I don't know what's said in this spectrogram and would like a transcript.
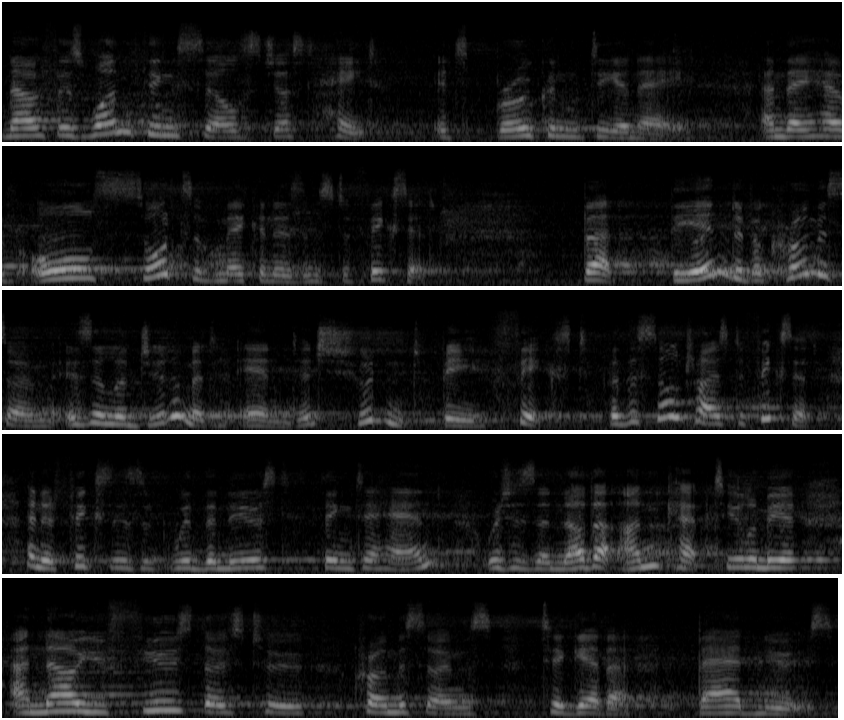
Now, if there's one thing cells just hate, it's broken DNA. And they have all sorts of mechanisms to fix it. But the end of a chromosome is a legitimate end. It shouldn't be fixed. But the cell tries to fix it, and it fixes it with the nearest thing to hand, which is another uncapped telomere, and now you fuse those two chromosomes together. Bad news.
